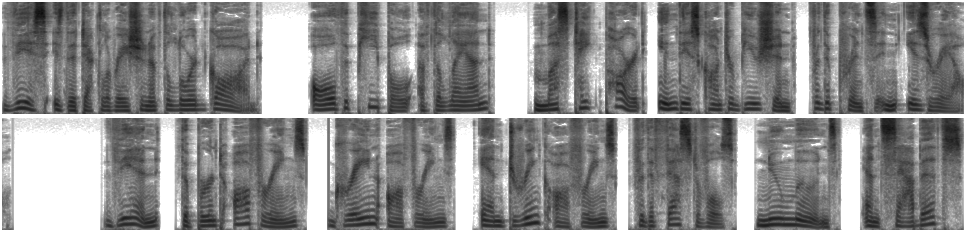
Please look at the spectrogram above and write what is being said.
This is the declaration of the Lord God. All the people of the land must take part in this contribution for the prince in Israel. Then the burnt offerings, grain offerings, and drink offerings for the festivals, new moons, and Sabbaths,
